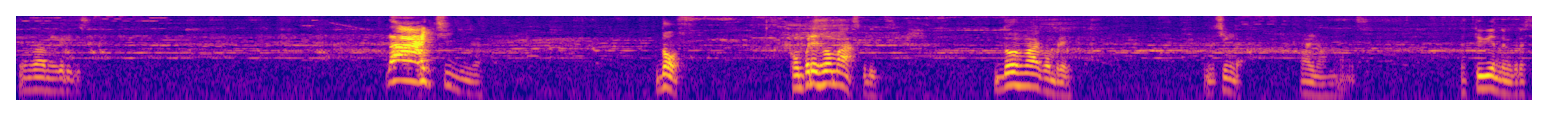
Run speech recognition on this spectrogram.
Tengo a mi Grix. ¡Ay, chinga! Dos. Compré dos más, Grix. Dos más compré. Chinga. Ay, no, no. Estoy viendo, me parece.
